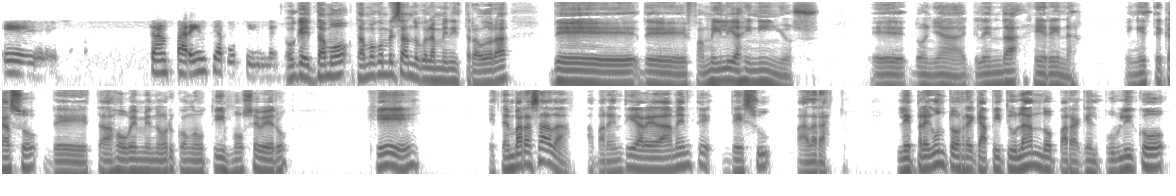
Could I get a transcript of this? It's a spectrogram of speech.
eh, transparencia posible. Ok, estamos, estamos conversando con la administradora de, de familias y niños, eh, doña Glenda Gerena. En este caso de esta joven menor con autismo severo que está embarazada aparente y alegadamente de su padrastro. Le pregunto, recapitulando para que el público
